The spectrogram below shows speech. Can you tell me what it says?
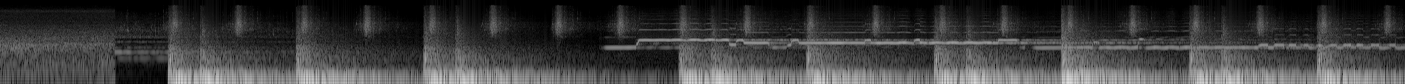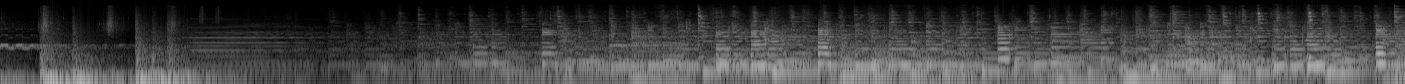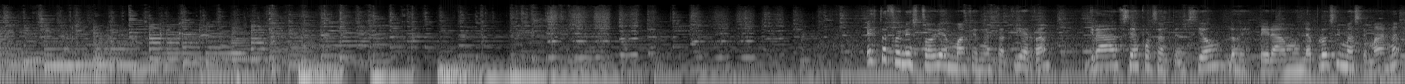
Esta fue una historia más de nuestra tierra. Gracias por su atención. Los esperamos la próxima semana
